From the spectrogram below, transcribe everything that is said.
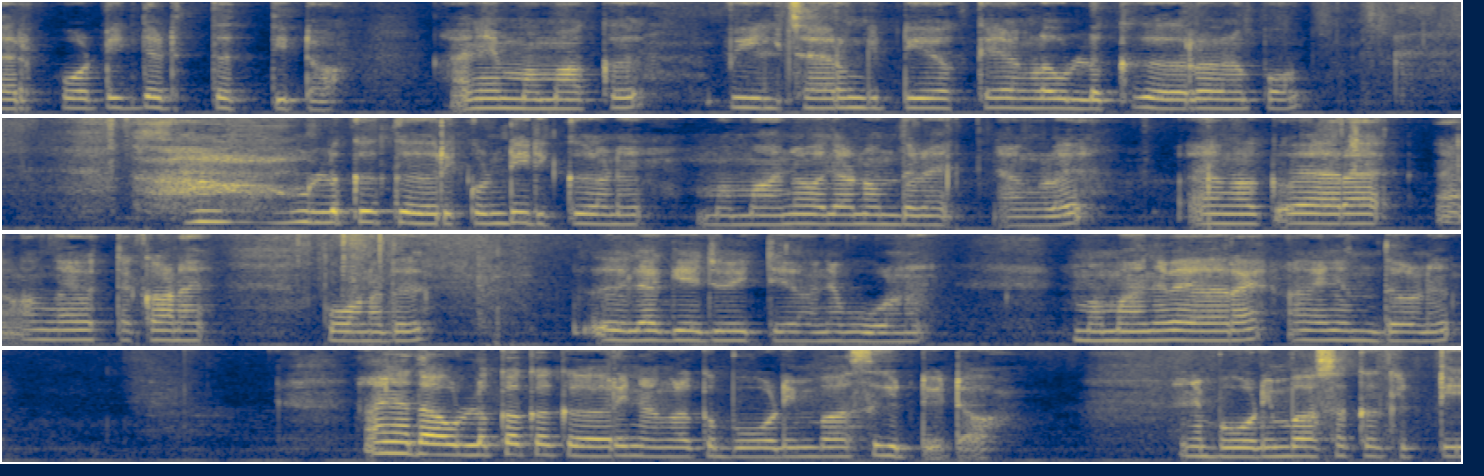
എയർപോർട്ടിന്റെ അടുത്ത് എത്തിട്ടോ അങ്ങനെ അമ്മമാക്ക് വീൽ ചെയറും കിട്ടിയൊക്കെ ഞങ്ങൾ ഉള്ളിലേക്ക് കയറുകയാണ് അപ്പോൾ ഉള്ളിലേക്ക് കയറിക്കൊണ്ടിരിക്കുകയാണ് അമ്മമാനെ പോലെയാണ് ഒന്നിന് ഞങ്ങൾ ഞങ്ങൾക്ക് വേറെ ഞങ്ങൾ അങ്ങനെ ഒറ്റക്കാണ് പോണത്. ലഗേജ് വെയിറ്റ് അങ്ങനെ പോവാണ്. അമ്മമാനെ വേറെ അങ്ങനെ എന്താണ് അങ്ങനെ ആ ഉള്ളിലേക്കൊക്കെ കയറി ഞങ്ങൾക്ക് ബോർഡിംഗ് പാസ് കിട്ടി കേട്ടോ അങ്ങനെ ബോർഡിംഗ് പാസ്സൊക്കെ കിട്ടി.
